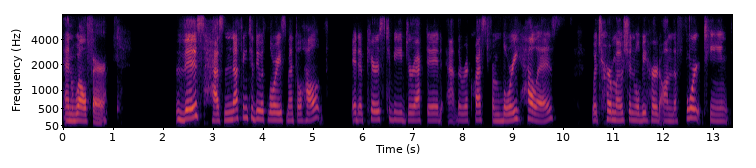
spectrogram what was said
and Welfare. This has nothing to do with Lori's mental health. It appears to be directed at the request from Lori Hellas, which her motion will be heard on the 14th.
